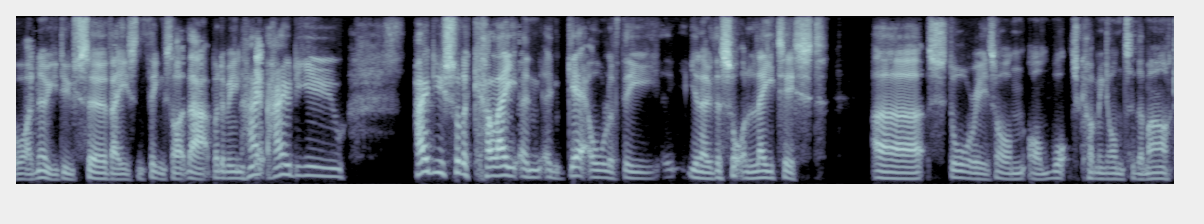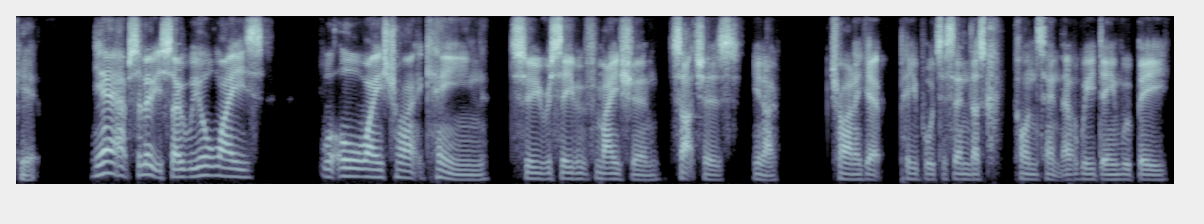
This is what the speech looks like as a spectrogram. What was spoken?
Well, I know you do surveys and things like that, but I mean, how how do you how do you sort of collate and, and get all of the you know the sort of latest uh, stories on on what's coming onto the market. Yeah, absolutely. So we always we're always trying keen to receive information such as you know trying to get people to send us content that we deem would be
